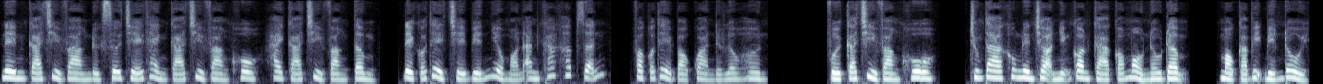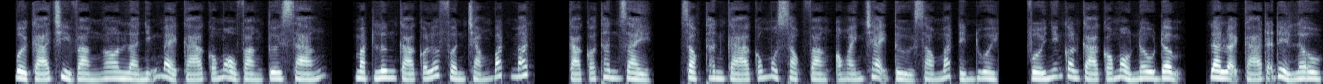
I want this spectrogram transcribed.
nên cá chỉ vàng được sơ chế thành cá chỉ vàng khô hay cá chỉ vàng tầm để có thể chế biến nhiều món ăn khác hấp dẫn và có thể bảo quản được lâu hơn. Với cá chỉ vàng khô, chúng ta không nên chọn những con cá có màu nâu đậm, màu cá bị biến đổi, bởi cá chỉ vàng ngon là những mẻ cá có màu vàng tươi sáng, mặt lưng cá có lớp phấn trắng bắt mắt, cá có thân dày, dọc thân cá có một sọc vàng óng ánh chạy từ sau mắt đến đuôi. Với những con cá có màu nâu đậm là loại cá đã để lâu,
